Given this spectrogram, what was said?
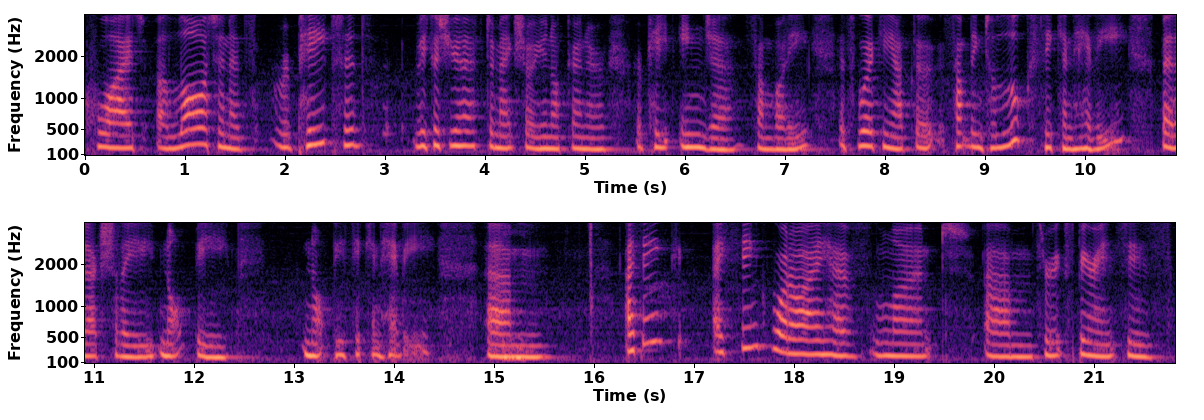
quite a lot and it's repeated because you have to make sure you're not going to repeat injure somebody. It's working out the something to look thick and heavy, but actually not be not be thick and heavy. Um, mm-hmm. I think I think what I have learnt um, through experience is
